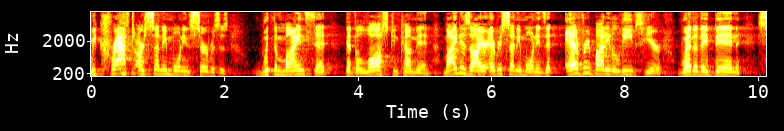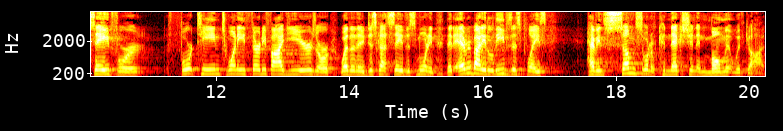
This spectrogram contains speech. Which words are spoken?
We craft our Sunday morning services with the mindset that the lost can come in. My desire every Sunday morning is that everybody leaves here, whether they've been saved for 14, 20, 35 years, or whether they just got saved this morning, that everybody leaves this place having some sort of connection and moment with God.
